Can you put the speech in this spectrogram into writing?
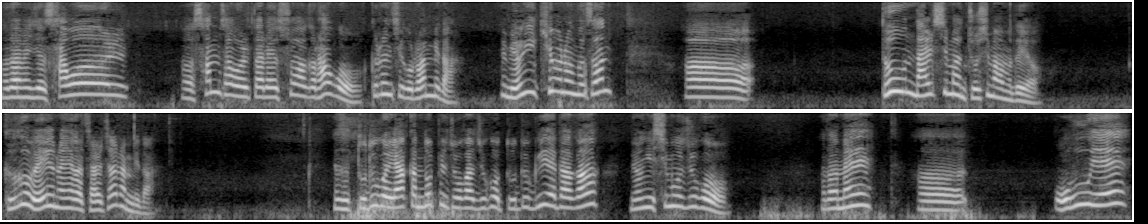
그 다음에 이제 4월 어, 3, 4월 달에 수확을 하고 그런 식으로 합니다. 명이 키우는 것은 어, 더운 날씨만 조심하면 돼요. 그거 외에는 얘가 잘 자랍니다. 그래서 두둑을 약간 높여줘가지고 두둑 위에다가 명이 심어주고, 그 다음에, 어, 오후에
